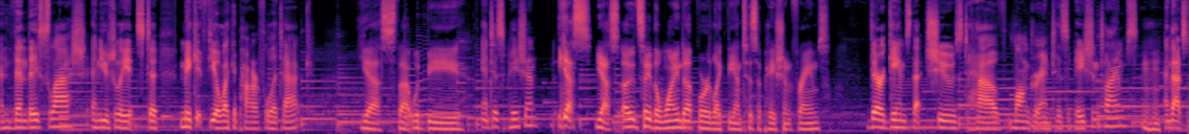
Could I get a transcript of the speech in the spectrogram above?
and then they slash and usually it's to make it feel like a powerful attack. Yes, that would be anticipation. Yes, yes. I would say the wind up or like the anticipation frames. There are games that choose to have longer anticipation times mm-hmm. and that's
